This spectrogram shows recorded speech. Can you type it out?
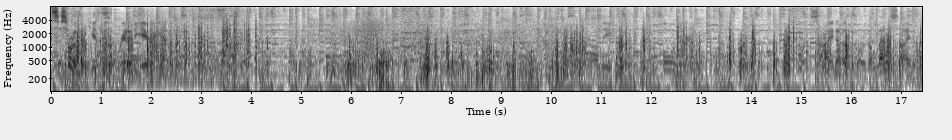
This is sort of the kids' area. On the forward side of, or the left side of the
